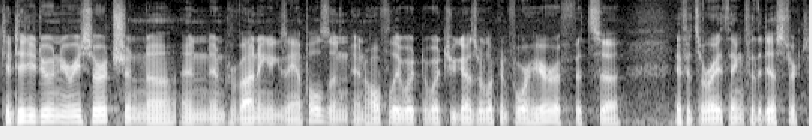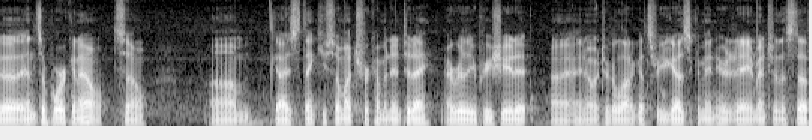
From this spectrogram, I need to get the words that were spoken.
continue doing your research and uh, and and providing examples, and, and hopefully what what you guys are looking for here, if it's uh, if it's the right thing for the district, uh, ends up working out. So, um, guys, thank you so much for coming in today. I really appreciate it. Uh, I know it took a lot of guts for you guys to come in here today and mention this stuff.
